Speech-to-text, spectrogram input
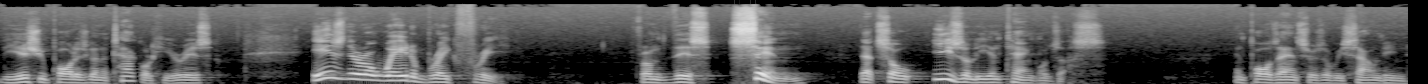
the issue Paul is going to tackle here is is there a way to break free from this sin that so easily entangles us? And Paul's answer is a resounding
